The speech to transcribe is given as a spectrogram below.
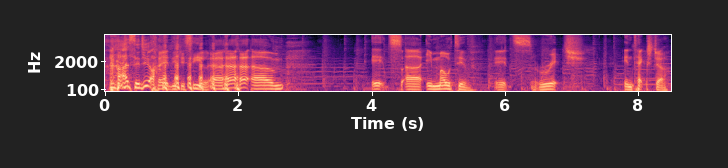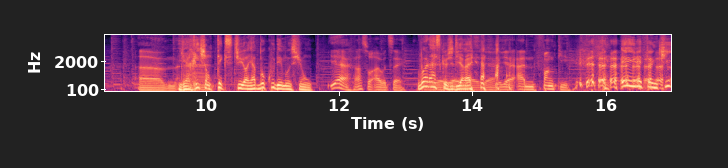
Ah, c'est dur Très difficile. um, it's uh, emotive. It's rich in texture. Um, Il est riche en texture, il y a beaucoup d'émotions. Yeah, that's what I would say. Voilà Yeah, ce que je dirais. Yeah, and funky. Et il est funky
